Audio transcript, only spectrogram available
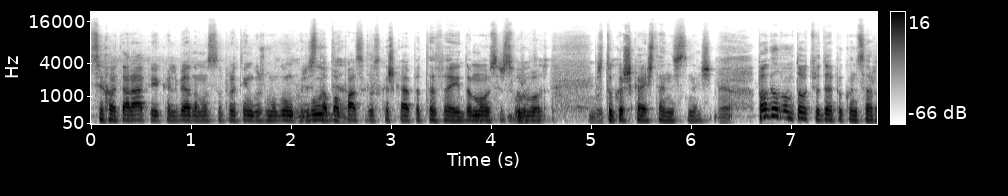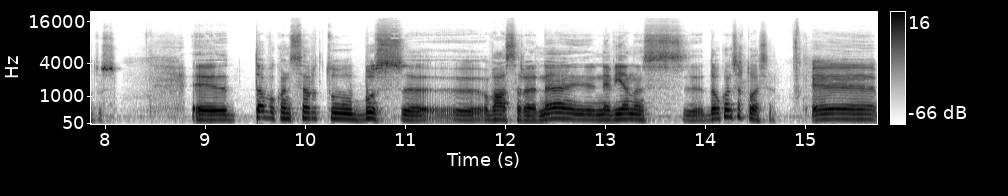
psichoterapijai, kalbėdamas su protingu žmogum, kuris tau Būtent. papasakos kažką apie tave įdomaus ir svarbaus. Ir tu kažką iš ten įsineši. Jo. Pagalbam tautvidai apie koncertus. E, tavo koncertų bus e, vasarą, ar ne? Ir Ne vienas, daug koncertuose. E,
